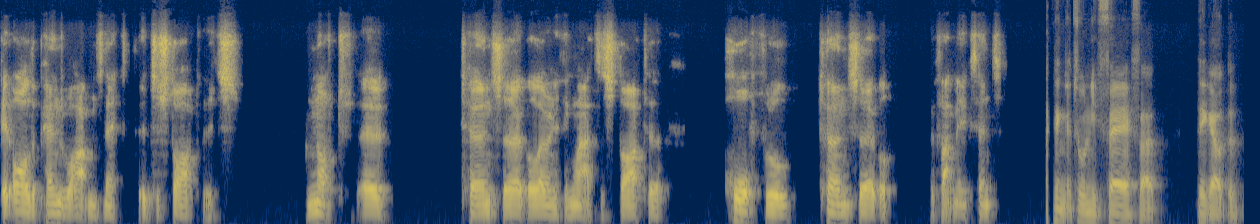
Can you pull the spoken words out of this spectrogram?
it all depends what happens next. It's a start. It's not a turn circle or anything like that. It's a start to hopeful turn circle, if that makes sense. I think it's only fair if I dig out the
